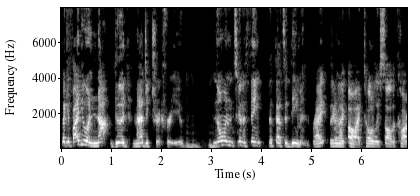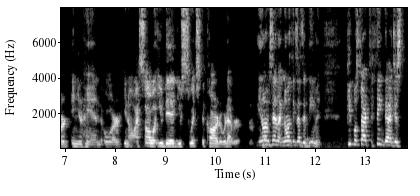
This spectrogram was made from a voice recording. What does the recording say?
like if I do a not good magic trick for you, mm-hmm, mm-hmm. no one's gonna think that that's a demon, right? They're gonna be like, oh, I totally saw the card in your hand, or you know, I saw what you did, you switched the card or whatever. You know what I'm saying? Like no one thinks that's a demon. People start to think that just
